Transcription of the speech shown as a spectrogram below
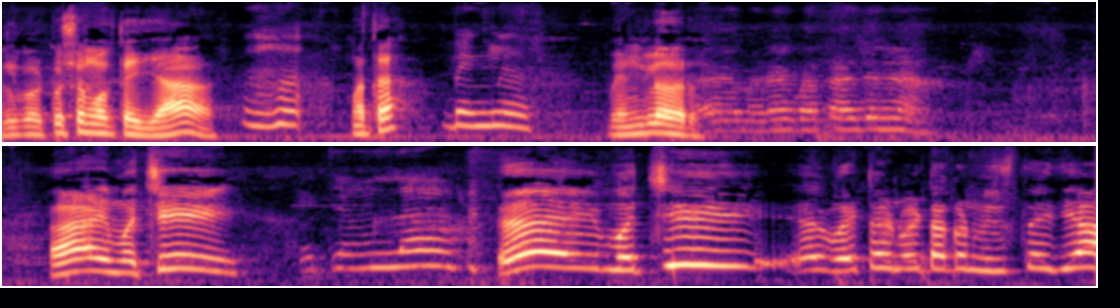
ಎಲ್ಗೋ ಟ್ಯೂಷನ್ ಹೋಗ್ತಾ ಇದೆಯಾ? ಮತ್ತೆ? ಬೆಂಗಳೂರು. ಬೆಂಗಳೂರು. ಹಾಯ್ ಮಚ್ಚಿ. ಏಯ್ ಮಚ್ಚಿ ವೈಟ್ ಅಂಡ್ ವೈಟ್ ಹಾಕೊಂಡು ಮಿಸ್ತಾ ಇದ್ಯಾ?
